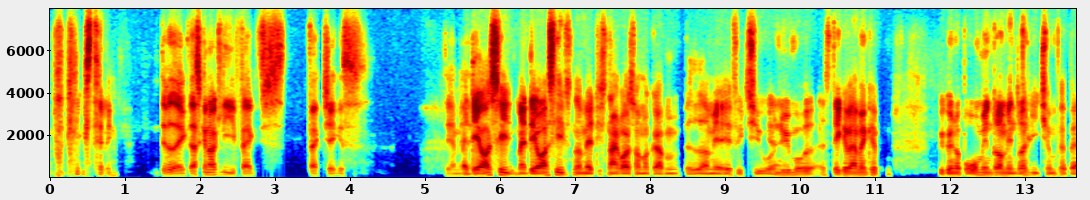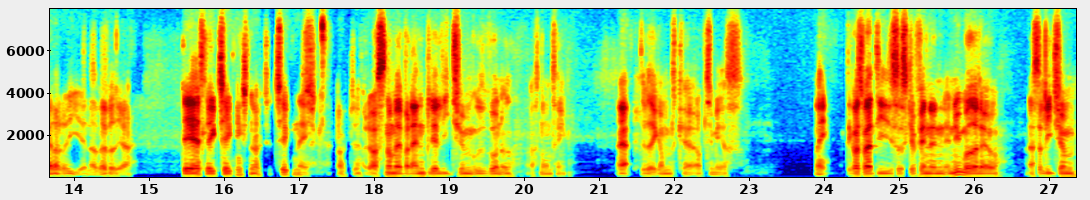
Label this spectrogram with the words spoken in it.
problemstilling. Det ved jeg ikke. Der skal nok lige facts, fact-checkes. Det med, Men det er også helt, men det er også helt sådan noget med, at de snakker også om at gøre dem bedre og mere effektive og Ja. nye måder. Altså det kan være, at man kan begynde at bruge mindre og mindre lithium per batteri, eller hvad ved jeg. Det er slet ikke teknisk nok til. Teknisk nok til. Og det er også noget med, hvordan bliver lithium udvundet og sådan nogle ting. Ja. Det ved jeg ikke, om det kan optimeres. Nej. Det kan også være, at de så skal finde en, en ny måde at lave. Altså lithium,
